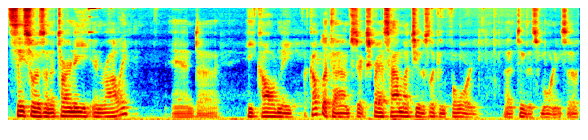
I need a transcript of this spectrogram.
Cecil is an attorney in Raleigh, and uh, he called me a couple of times to express how much he was looking forward uh, to this morning. So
